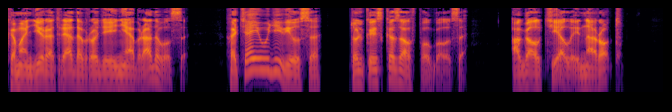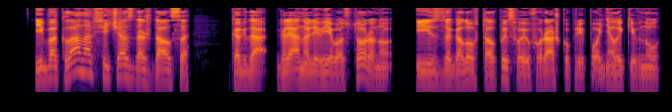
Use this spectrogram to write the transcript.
Командир отряда вроде и не обрадовался, хотя и удивился, только и сказал в полголоса «Оголтелый народ!» И Бакланов сейчас дождался, когда глянули в его сторону и из-за голов толпы свою фуражку приподнял и кивнул.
